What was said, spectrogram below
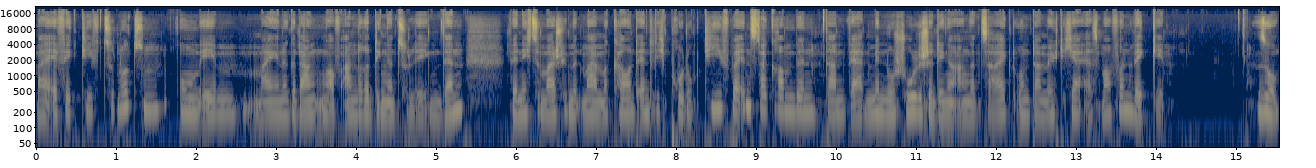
mal effektiv zu nutzen, um eben meine Gedanken auf andere Dinge zu legen. Denn wenn ich zum Beispiel mit meinem Account endlich produktiv bei Instagram bin, dann werden mir nur schulische Dinge angezeigt und da möchte ich ja erstmal von weggehen. So,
